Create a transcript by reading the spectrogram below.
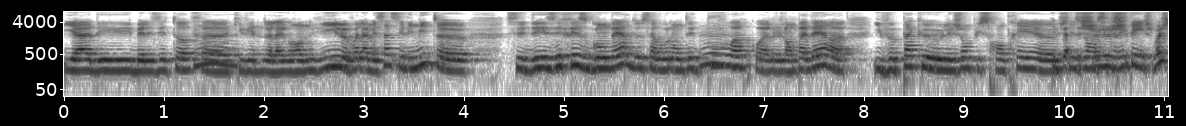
il y a des belles étoffes euh, Mm. qui viennent de la grande ville. Voilà, mais ça, c'est limite, euh, c'est des effets secondaires de sa volonté de Mm. pouvoir, quoi. Le lampadaire, euh, il veut pas que les gens puissent rentrer euh, Et bah, chez eux en je- je- sécurité. Je moi, je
